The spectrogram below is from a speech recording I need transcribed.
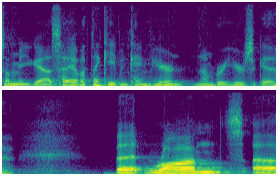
some of you guys have. I think he even came here a number of years ago. But Ron's uh,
